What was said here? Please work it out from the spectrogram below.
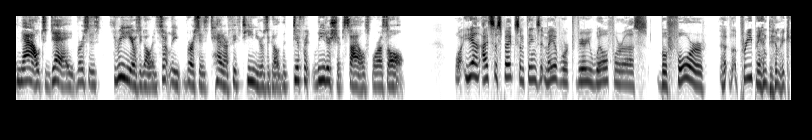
now today versus three years ago and certainly versus 10 or 15 years ago, the different leadership styles for us all. Well, yeah, I suspect some things that may have worked very well for us before uh, pre-pandemic.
